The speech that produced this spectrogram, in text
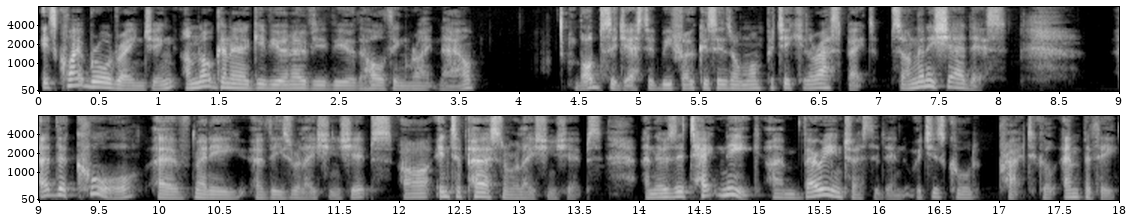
It's quite broad ranging. I'm not going to give you an overview of the whole thing right now. Bob suggested we focus it on one particular aspect. So I'm going to share this. At the core of many of these relationships are interpersonal relationships. And there's a technique I'm very interested in, which is called practical empathy.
